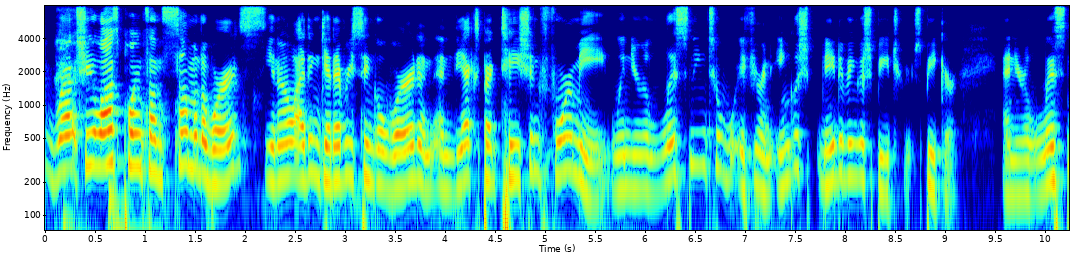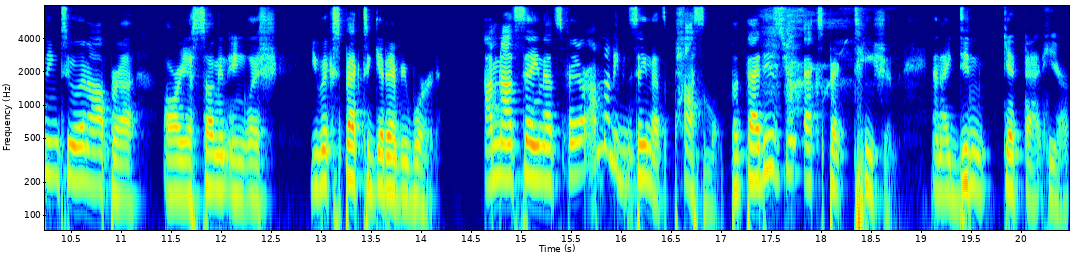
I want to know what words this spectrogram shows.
Well, she lost points on some of the words. You know, I didn't get every single word, and, and the expectation for me when you're listening to, if you're an English native English speaker, and you're listening to an opera aria sung in English, you expect to get every word. I'm not saying that's fair. I'm not even saying that's possible, but that is your expectation, and I didn't get that here.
